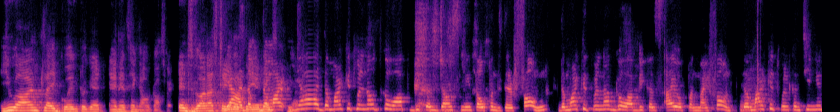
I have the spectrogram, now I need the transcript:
you aren't like going to get anything out of it. It's gonna stay yeah the, the, the mar- yeah. yeah the market will not go up because john smith opened their phone. The market will not go up because i opened my phone. The market will continue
